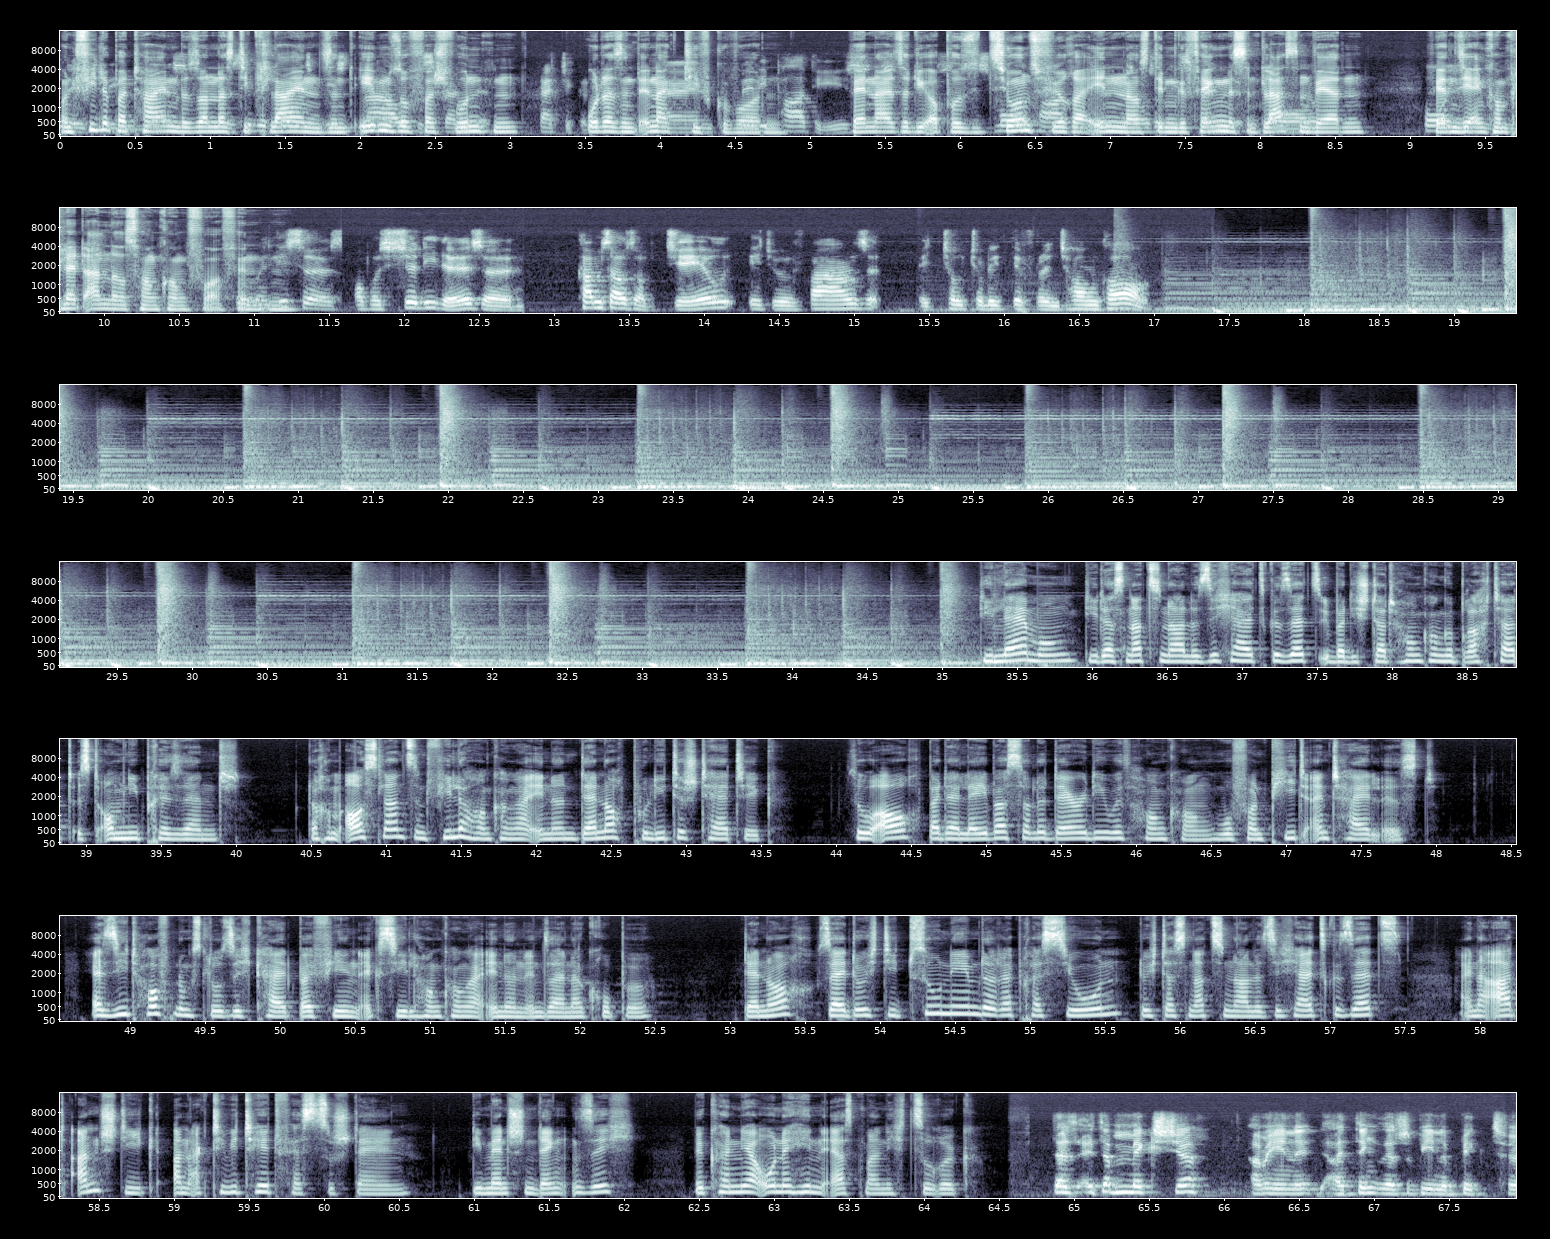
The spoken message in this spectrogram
Und viele Parteien, besonders die kleinen, sind ebenso verschwunden oder sind inaktiv geworden. Wenn also die OppositionsführerInnen aus dem Gefängnis entlassen werden, werden sie ein komplett anderes Hongkong vorfinden. comes out of jail, it will find a totally different Hong Kong. Die Lähmung, die das nationale Sicherheitsgesetz über die Stadt Hongkong gebracht hat, ist omnipräsent. Doch im Ausland sind viele HongkongerInnen dennoch politisch tätig. So auch bei der Labour Solidarity with Hong Kong, wovon Pete ein Teil ist. Er sieht Hoffnungslosigkeit bei vielen Exil-HongkongerInnen in seiner Gruppe. Dennoch sei durch die zunehmende Repression durch das nationale Sicherheitsgesetz eine Art Anstieg an Aktivität festzustellen. Die Menschen denken sich, wir können ja ohnehin erstmal nicht zurück.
